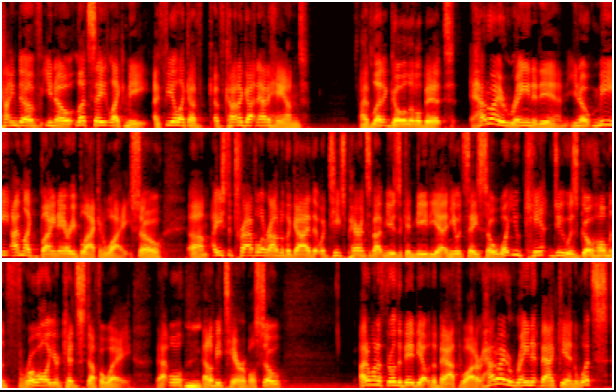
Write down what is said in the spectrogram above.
kind of, you know, let's say like me, I feel like I've, I've kind of gotten out of hand. I've let it go a little bit. How do I rein it in? You know, me, I'm like binary black and white. So um, I used to travel around with a guy that would teach parents about music and media, and he would say, "So what you can't do is go home and throw all your kids' stuff away. That will mm. that'll be terrible." So I don't want to throw the baby out with the bathwater. How do I rein it back in? What's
